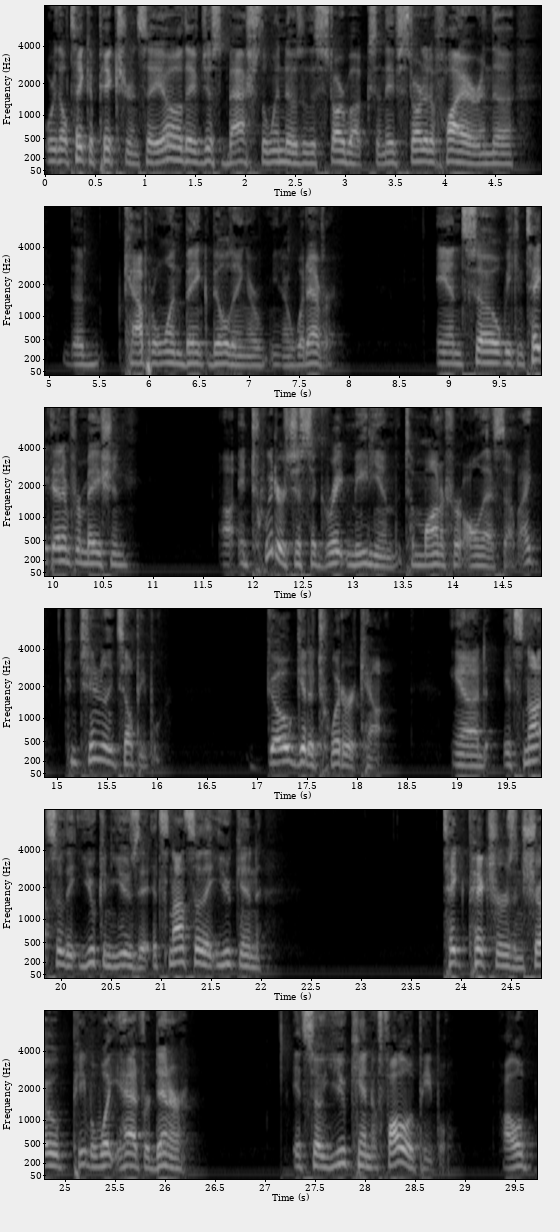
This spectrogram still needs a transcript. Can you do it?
Or they'll take a picture and say, oh, they've just bashed the windows of the Starbucks and they've started a fire in the, the Capital One Bank building or, you know, whatever. And so we can take that information. Uh, and Twitter is just a great medium to monitor all that stuff. I continually tell people, go get a Twitter account. And it's not so that you can use it. It's not so that you can take pictures and show people what you had for dinner it's so you can follow people, follow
